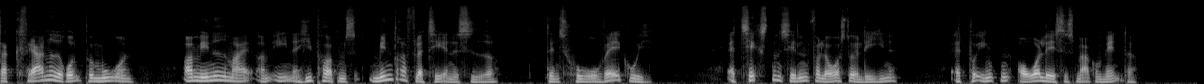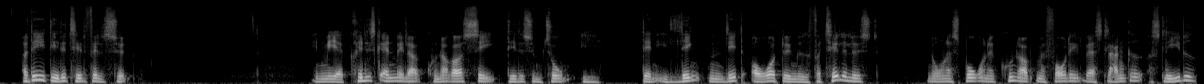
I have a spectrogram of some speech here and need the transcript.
der kværnede rundt på muren og mindede mig om en af hiphoppens mindre flatterende sider, dens horovagui, at teksten sjældent får lov at stå alene, at pointen overlæses med argumenter. Og det er i dette tilfælde synd. En mere kritisk anmelder kunne nok også se dette symptom i den i længden lidt overdyngede fortællelyst. Nogle af sporene kunne nok med fordel være slanket og slebet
